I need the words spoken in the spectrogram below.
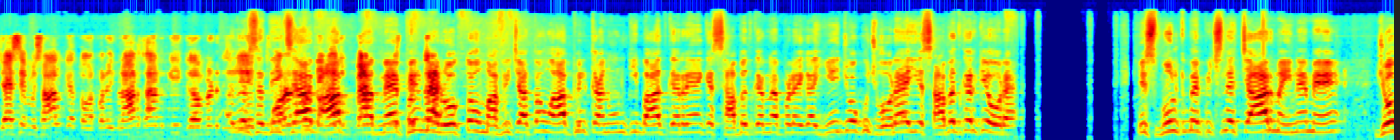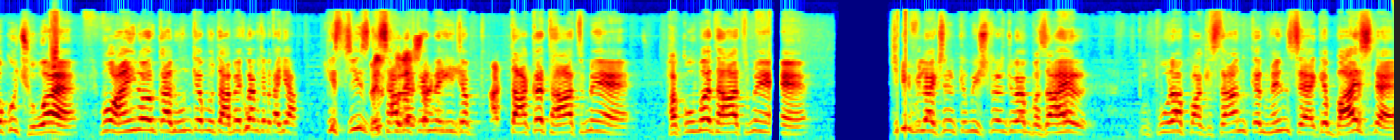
जैसे मिसाल के तौर पर इमरान खान की गवर्नमेंट सदीक साहब आप, आप मैं फिर मैं रोकता हूँ माफ़ी चाहता हूँ आप फिर कानून की बात कर रहे हैं कि साबित करना पड़ेगा। ये जो कुछ हो रहा है ये साबित करके हो रहा है। इस मुल्क में पिछले चार महीने में जो कुछ हुआ है वो आइन और कानून के मुताबिक मुझे बताइए किस चीज़ की साबित करने की जब ताकत हाथ में है हुकूमत हाथ में है चीफ इलेक्शन कमिश्नर जो है, बज़ाहिर पूरा पाकिस्तान कन्विंस है कि बायस्ड है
